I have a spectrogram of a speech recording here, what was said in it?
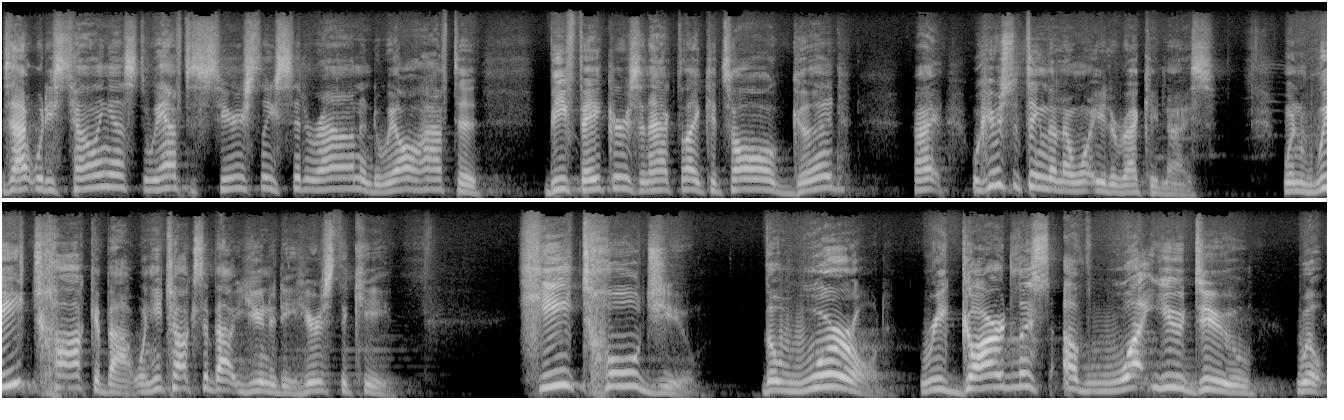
Is that what he's telling us? Do we have to seriously sit around and do we all have to be fakers and act like it's all good? Right? Well, here's the thing that I want you to recognize. When we talk about, when he talks about unity, here's the key. He told you the world, regardless of what you do, will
